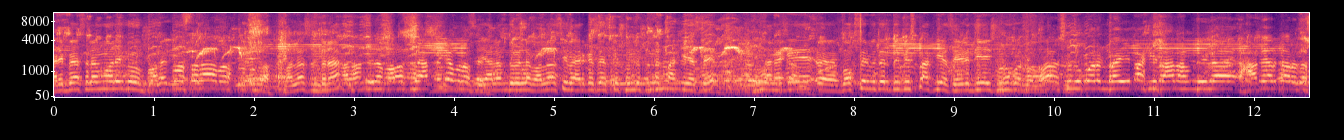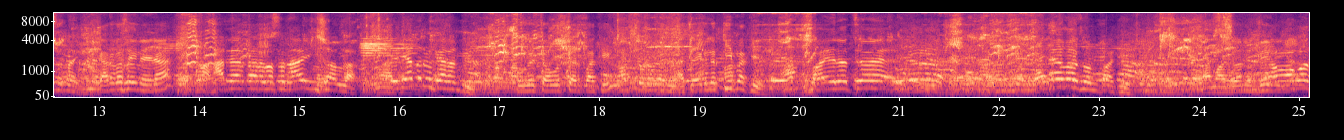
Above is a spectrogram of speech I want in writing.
আরে ভাই আসসালামু আলাইকুম। ওয়ালাইকুম আসসালাম। ভালো আছেন তো না? আলহামদুলিল্লাহ ভালো আছি। আপনি কেমন আছেন? আলহামদুলিল্লাহ ভালো আছি। ভাইয়ের কাছে আজকে সুন্দর সুন্দর পাখি আছে। তার আগে বক্সের ভিতরে দুই পিস পাখি আছে। এটা দিয়েই শুরু করব হ্যাঁ, শুরু করেন ভাই। পাখিটা আলহামদুলিল্লাহ হাটে আর কারও কাছে নাই। কারও কাছেই নেই না? হাটে আর কারও কাছে নাই ইনশাল্লাহ এটা এতটুকু গ্যারান্টি খুবই চমৎকার পাখি। আচ্ছা এগুলো কি পাখি? বাইরে হচ্ছে অ্যামাজন পাখি। আবার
